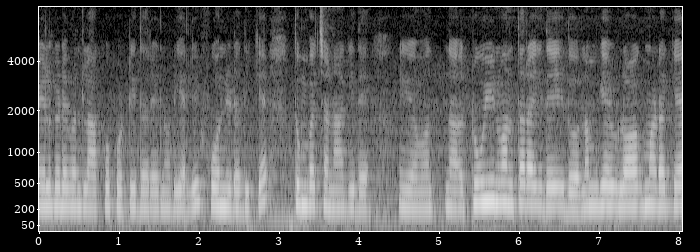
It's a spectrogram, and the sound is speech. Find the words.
ಮೇಲ್ಗಡೆ ಒಂದು ಲಾಕು ಕೊಟ್ಟಿದ್ದಾರೆ ನೋಡಿ, ಅಲ್ಲಿ ಫೋನ್ ಇಡೋದಕ್ಕೆ. ತುಂಬ ಚೆನ್ನಾಗಿದೆ. ಟೂ ಇನ್ ಒನ್ ಥರ ಇದೆ ಇದು. ನಮಗೆ ವ್ಲಾಗ್ ಮಾಡೋಕ್ಕೆ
